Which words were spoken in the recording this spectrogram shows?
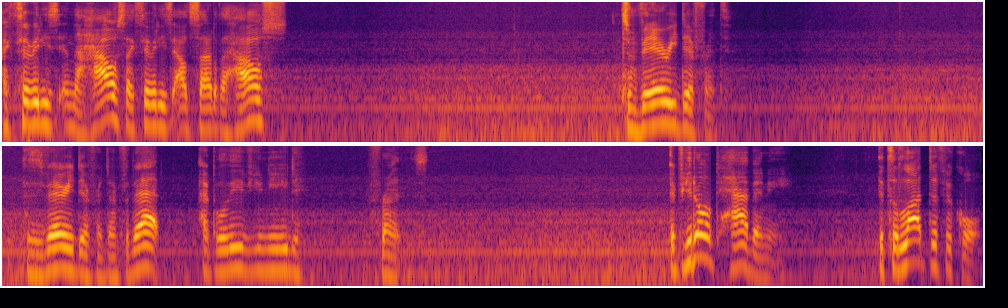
activities in the house, activities outside of the house. It's very different. It's very different. And for that, I believe you need friends. If you don't have any, it's a lot difficult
